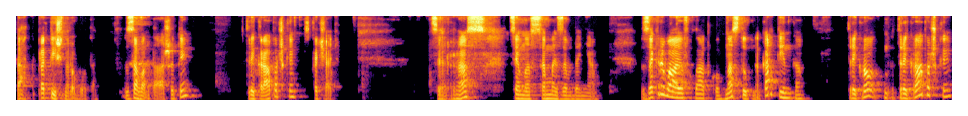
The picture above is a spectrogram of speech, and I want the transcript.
Так, практична робота. Завантажити. Три крапочки, скачати. Це раз. Це в нас саме завдання. Закриваю вкладку. Наступна картинка. Три, кро... Три крапочки,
